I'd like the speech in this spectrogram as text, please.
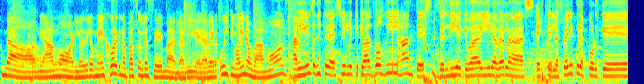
No, mi amor, lo de lo mejor que nos pasó en la semana, Miguel. A ver, último, y nos vamos. A Miguel tenés que decirle que va dos días antes del día que va a ir a ver las, este, las películas porque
